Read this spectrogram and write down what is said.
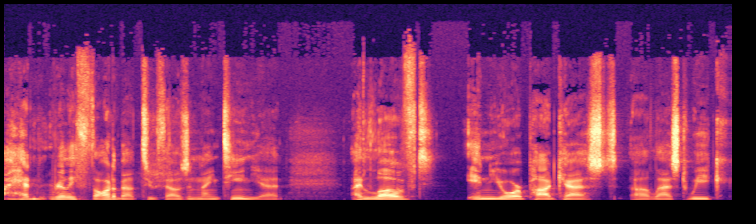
I hadn't really thought about 2019 yet. I loved in your podcast uh, last week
